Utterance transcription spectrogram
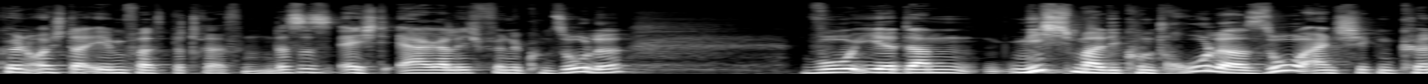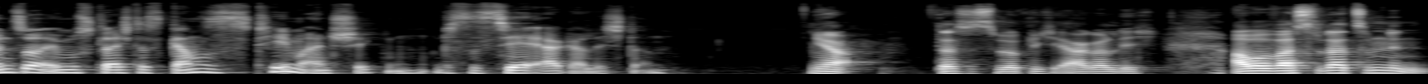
können euch da ebenfalls betreffen. Das ist echt ärgerlich für eine Konsole, wo ihr dann nicht mal die Controller so einschicken könnt, sondern ihr müsst gleich das ganze System einschicken. Und das ist sehr ärgerlich dann. Ja, das ist wirklich ärgerlich. Aber was du da zum,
